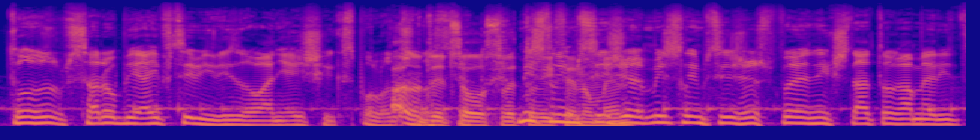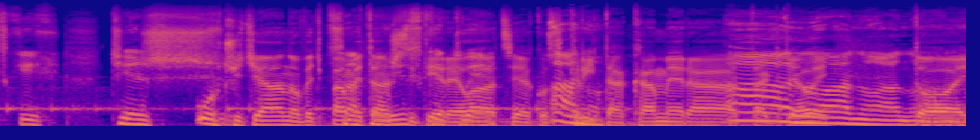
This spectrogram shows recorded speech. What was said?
to sa robí aj v civilizovanejších spoločnostiach. Áno, to je celosvetový myslím Si, fenomén. že, myslím si, že v Spojených štátoch amerických tiež... Určite áno, veď pamätáš si tie relácie ako Áno. skrytá kamera a tak ďalej. áno, áno, to aj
